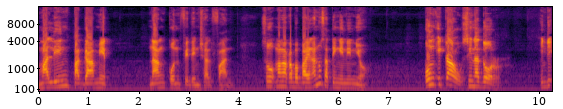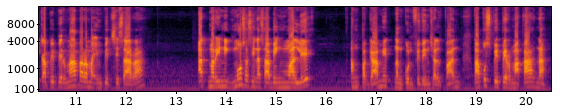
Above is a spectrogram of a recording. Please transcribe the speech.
Maling paggamit ng confidential fund. So mga kababayan, ano sa tingin ninyo? Kung ikaw, senador, hindi ka pipirma para ma-impeach si Sara at marinig mo sa sinasabing mali ang paggamit ng confidential fund tapos pipirma ka na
